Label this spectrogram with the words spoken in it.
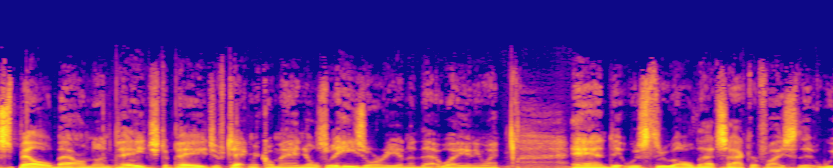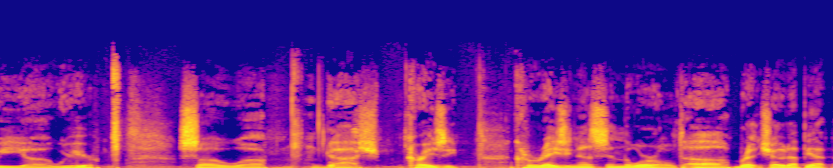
spellbound on page to page of technical manuals. But he's oriented that way anyway. And it was through all that sacrifice that we uh, we're here. So, uh, gosh, crazy, craziness in the world. Uh, Brent showed up yet?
